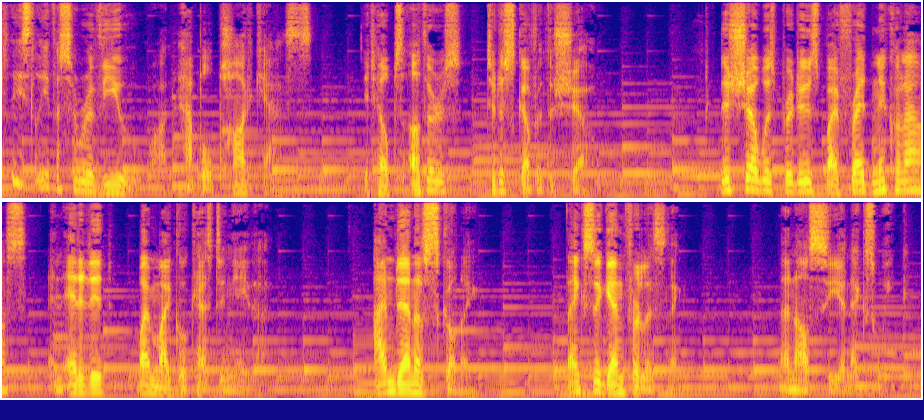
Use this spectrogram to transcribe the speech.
please leave us a review on Apple Podcasts. It helps others to discover the show. This show was produced by Fred Nicolaus and edited by Michael Castaneda. I'm Dennis Scully. Thanks again for listening, and I'll see you next week.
